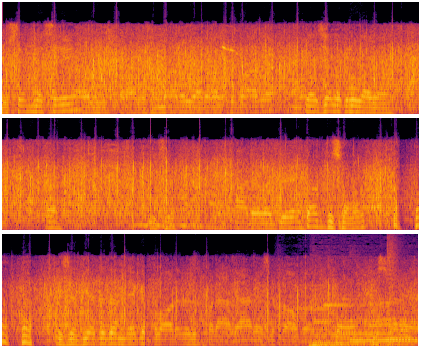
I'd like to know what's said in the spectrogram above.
Però sembla ser ara desesperada sa mare i ara l'ha trobada. que ja l'ha trobada. Sa, ara la té, Tanta sort. i sa fieta també que plora desesperada, ara se troba. Tanta sort.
